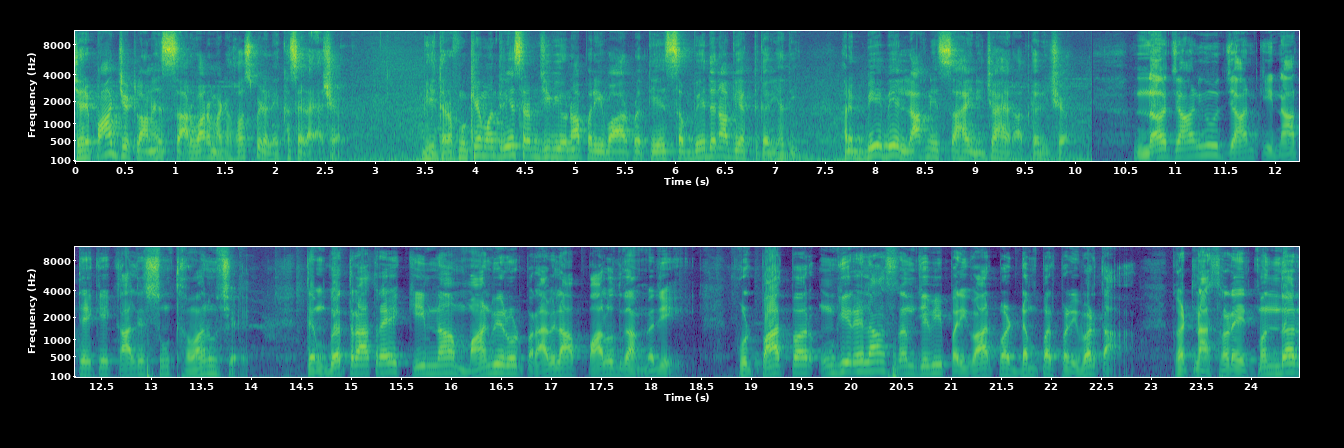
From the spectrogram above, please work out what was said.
જ્યારે પાંચ જેટલાને સારવાર માટે હોસ્પિટલે ખસેડાયા છે. બીજી તરફ મુખ્યમંત્રીએ શ્રમજીવીઓના પરિવાર પ્રત્યે સંવેદના વ્યક્ત કરી હતી અને બે બે લાખની સહાયની જાહેરાત કરી છે. ન જાણ્યું જાનકી નાથે કે કાલે શું થવાનું છે? તેમ ગત રાત્રે કીમના માંડવી રોડ પર આવેલા પાલોદ ગામ નજીક ફૂટપાથ પર ઊંઘી રહેલા શ્રમજીવી પરિવાર પર ડમ્પર પરિવર્તા ઘટના સ્થળે પંદર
